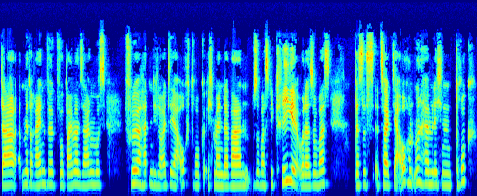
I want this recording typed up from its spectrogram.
da mit reinwirkt, wobei man sagen muss, früher hatten die Leute ja auch Druck. Ich meine, da waren sowas wie Kriege oder sowas das ist, erzeugt ja auch einen unheimlichen Druck.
